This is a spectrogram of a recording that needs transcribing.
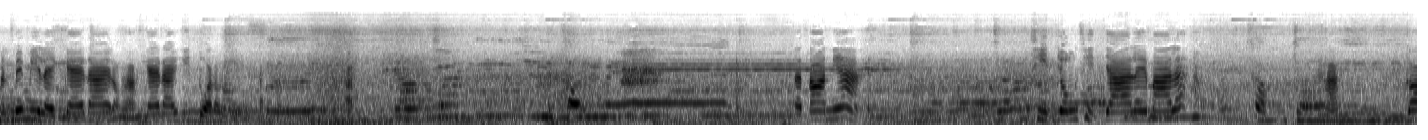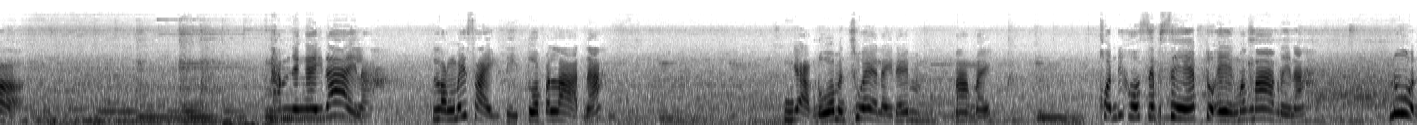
มันไม่มีอะไรแก้ได้หรอกค่ะ แก้ได้ที่ตัวเราเองค่ะแต่ตอนเนี้ยฉีดยงฉีดยาอะไรมาแล้วนะคะก็ทำยังไงได้ล่ะ ลองไม่ใส่สิตัวประหลาดนะอยากรู้ว่ามันช่วยอะไรได้มากไหม คนที่เขาเซฟเซฟตัวเองมาก ๆ เลยนะ นู่น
